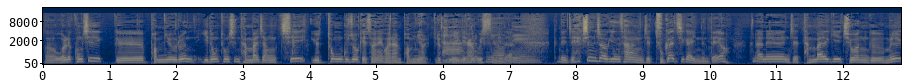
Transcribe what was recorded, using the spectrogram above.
어, 원래 공식 그 법률은 이동통신 단말 장치 유통 구조 개선에 관한 법률 이렇게 아, 얘기를 하고 그렇군요. 있습니다. 네. 근데 이제 핵심적인 사항 이제 두 가지가 있는데요. 하나는 이제 단말기 지원금을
